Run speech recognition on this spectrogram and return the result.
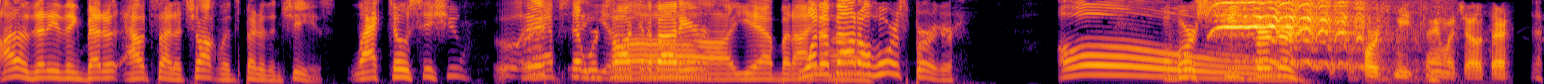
I don't know if there's anything better outside of chocolate. It's better than cheese. Lactose issue, perhaps If- that we're talking about here. Uh, yeah, but I, What about uh, a horse burger? Oh, A horse cheeseburger. Horse meat sandwich out there.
